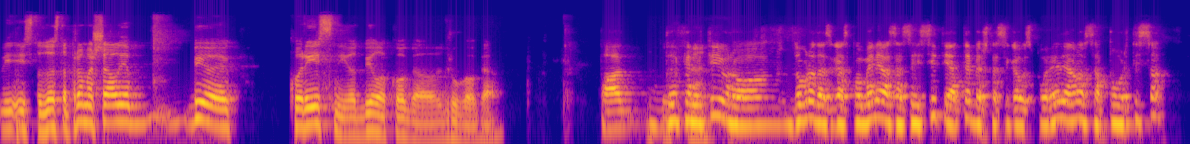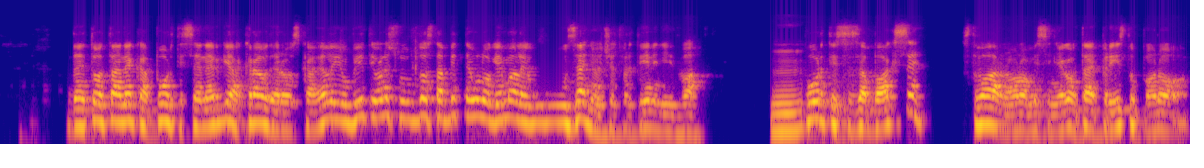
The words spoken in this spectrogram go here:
isto dosta promaša, ali je bio je korisniji od bilo koga drugoga. Pa definitivno, dobro da si ga spomenuo, sam se i sitija tebe što si ga usporedio, ono sa Portisa, da je to ta neka Portis energija Crowderovska, ali u biti oni su dosta bitne uloge imali u zadnjoj četvrtini njih dva. Mm. Portis za bakse, stvarno, ono, mislim, njegov taj pristup, ono,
